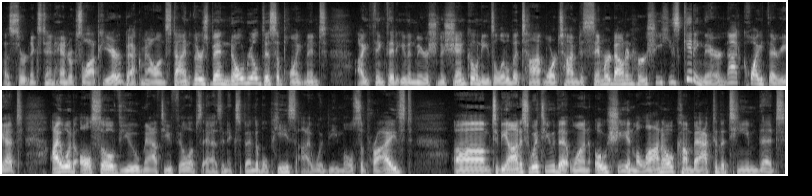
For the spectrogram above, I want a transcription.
a certain extent Hendrix Lapierre, Beck Malenstyn. There's been no real disappointment. I think that even Miroshnichenko needs a little bit more time to simmer down in Hershey. He's getting there, not quite there yet. I would also view Matthew Phillips as an expendable piece. I would be most surprised, um, to be honest with you, that when Oshie and Milano come back to the team, that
